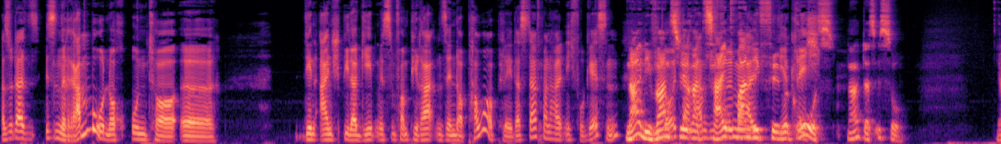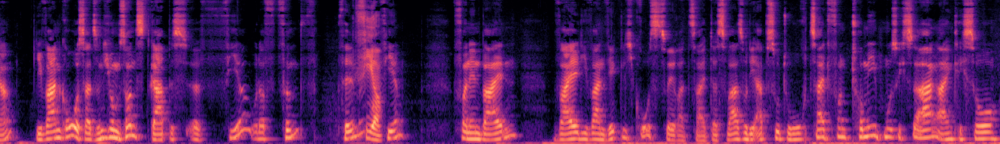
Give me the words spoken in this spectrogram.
Also da ist ein Rambo noch unter äh, den Einspielergebnissen vom Piratensender Powerplay. Das darf man halt nicht vergessen. Nein, die, die waren Leute zu ihrer Zeit, Filme waren die halt Filme groß. Na, das ist so. Ja, die waren groß. Also nicht umsonst gab es äh, vier oder fünf Filme? Vier. Vier von den beiden, weil die waren wirklich groß zu ihrer Zeit. Das war so die absolute Hochzeit von Tommy, muss ich sagen. Eigentlich so.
